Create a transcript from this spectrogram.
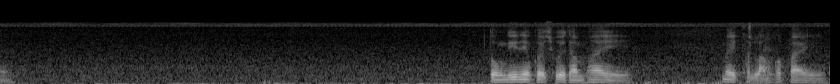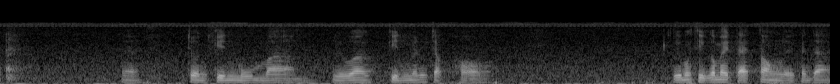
นะตรงนี้เนี่ยก็ช่วยทำให้ไม่ถลำเข้าไปนะจนกินมุมมาม หรือว่ากินไม่รู้จักพอ หรือบางทีก็ไม่แตะต้องเลยก็ได้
